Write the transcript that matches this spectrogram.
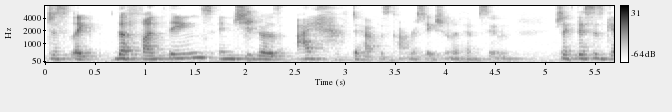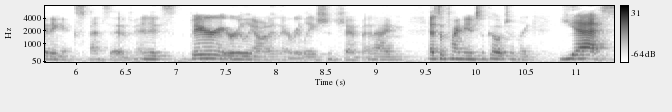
just like the fun things. And she goes, I have to have this conversation with him soon. She's like, this is getting expensive. And it's very early on in their relationship. And I'm, as a financial coach, I'm like, yes,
